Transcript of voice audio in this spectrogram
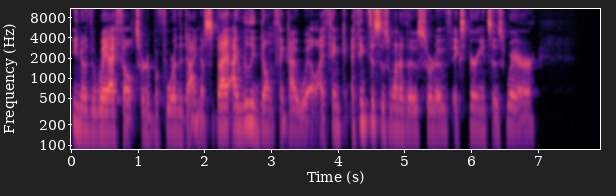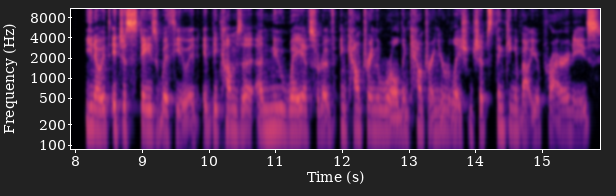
you know the way I felt sort of before the diagnosis. But I, I really don't think I will. I think I think this is one of those sort of experiences where you know, it, it just stays with you. It, it becomes a, a new way of sort of encountering the world, encountering your relationships, thinking about your priorities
